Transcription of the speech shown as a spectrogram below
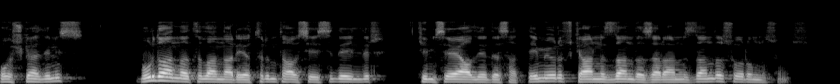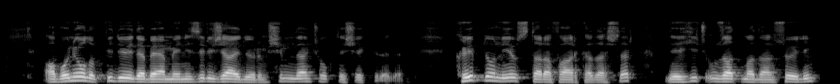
Hoş geldiniz. Burada anlatılanlar yatırım tavsiyesi değildir. Kimseye al ya da sat demiyoruz. Karnınızdan da zararınızdan da sorumlusunuz. Abone olup videoyu da beğenmenizi rica ediyorum. Şimdiden çok teşekkür ederim. Crypto News tarafı arkadaşlar e, hiç uzatmadan söyleyeyim.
